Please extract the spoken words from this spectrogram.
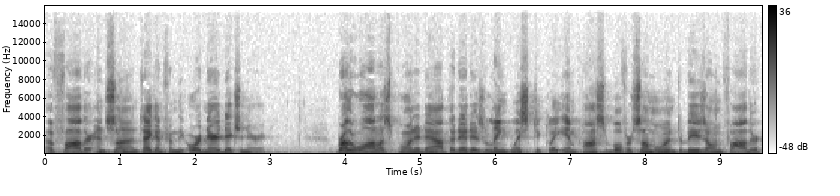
of father and son, taken from the ordinary dictionary, Brother Wallace pointed out that it is linguistically impossible for someone to be his own father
